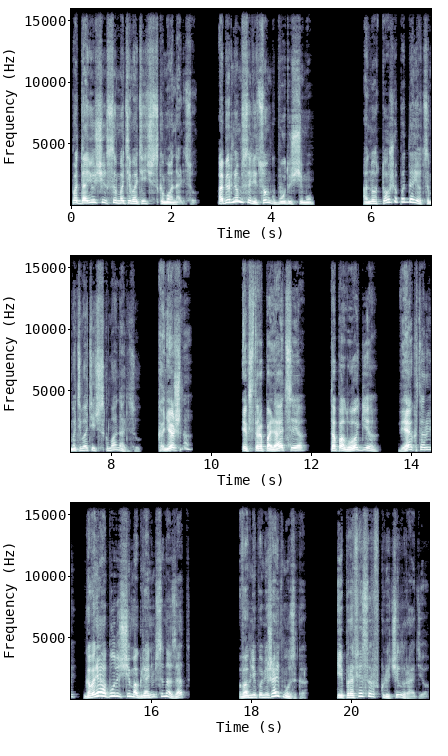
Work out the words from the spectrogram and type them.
поддающихся математическому анализу. Обернемся лицом к будущему оно тоже поддается математическому анализу? Конечно. Экстраполяция, топология, векторы. Говоря о будущем, оглянемся назад. Вам не помешает музыка? И профессор включил радио.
